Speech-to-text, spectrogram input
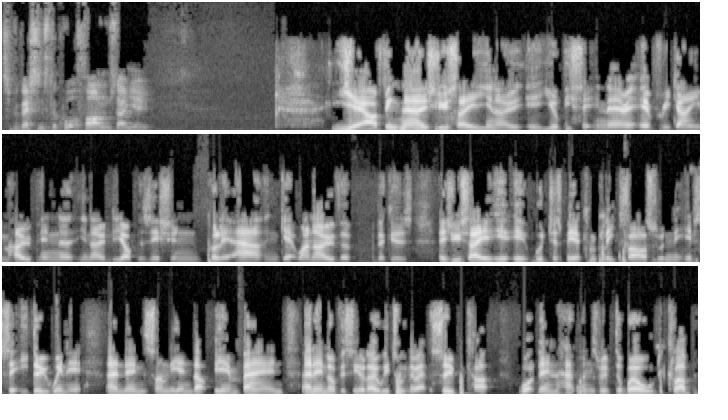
to progress into the quarterfinals, don't you? Yeah, I think now, as you say, you know, it, you'll be sitting there at every game hoping that you know the opposition pull it out and get one over. Because, as you say, it, it would just be a complete farce, wouldn't it, if City do win it and then suddenly end up being banned? And then, obviously, although we're talking about the Super Cup, what then happens with the World Club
